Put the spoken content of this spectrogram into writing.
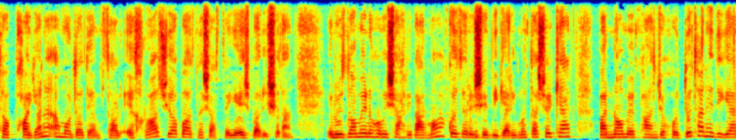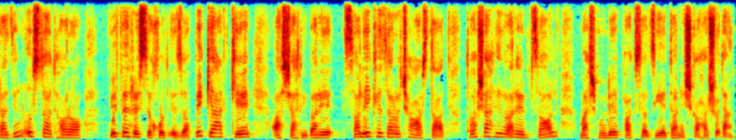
تا پایان امرداد امسال اخراج یا بازنشسته اجباری شدند. این روزنامه نهمی شهری بر ماه گزارش دیگری منتشر کرد و نام 52 تن دیگر از این استادها را به فهرست خود اضافه کرد که از شهریور سال 1400 تا شهریور امسال مشمول پاکسازی دانشگاه ها شدند.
